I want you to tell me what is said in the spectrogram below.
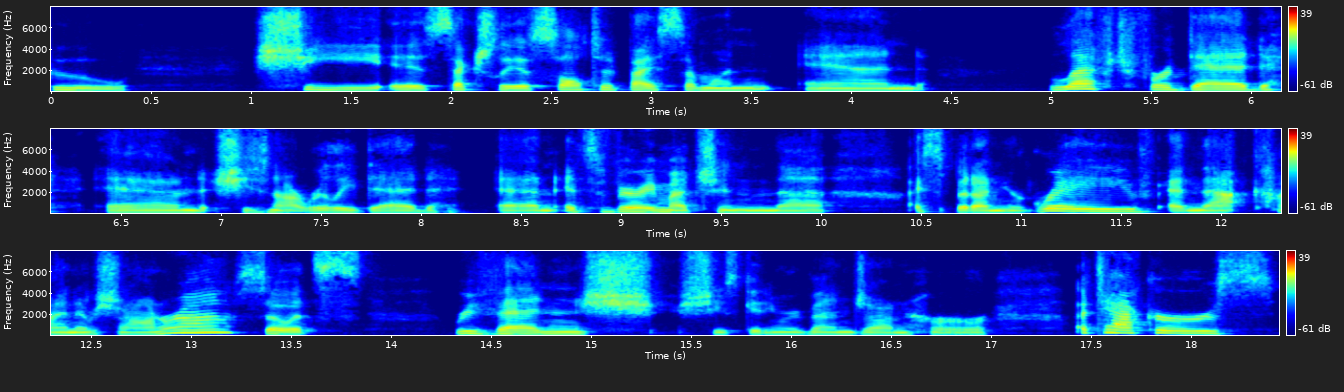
who she is sexually assaulted by someone and left for dead and she's not really dead and it's very much in the i spit on your grave and that kind of genre. So it's revenge. She's getting revenge on her attackers.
